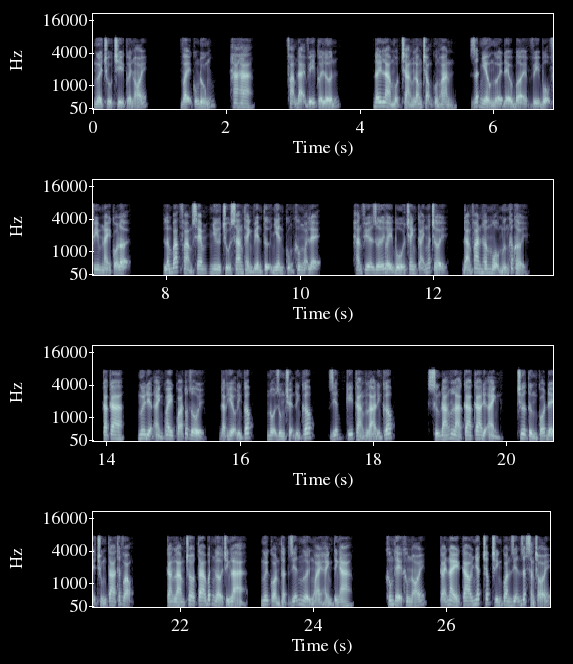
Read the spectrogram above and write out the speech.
Người chủ trì cười nói, vậy cũng đúng, ha ha. Phạm đại vĩ cười lớn, đây là một chàng long trọng cuồng hoan, rất nhiều người đều bởi vì bộ phim này có lợi. Lâm bác Phạm xem như chủ sang thành viên tự nhiên cũng không ngoại lệ hắn phía dưới bảy bổ tranh cãi ngất trời, đám f a n hâm mộ mừng khắc khởi. Ca ca ngươi điện ảnh quay quá tốt rồi, đặc hiệu đỉnh cấp, nội dung chuyện đỉnh cấp, diễn kỹ càng là đỉnh cấp. Xứng đáng là ca ca điện ảnh, chưa từng có để chúng ta thất vọng. Càng làm cho ta bất ngờ chính là, ngươi còn thật diễn người ngoài hành tinh a. Không thể không nói, cái này cao nhất chấp chính quan diễn rất sáng chói,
